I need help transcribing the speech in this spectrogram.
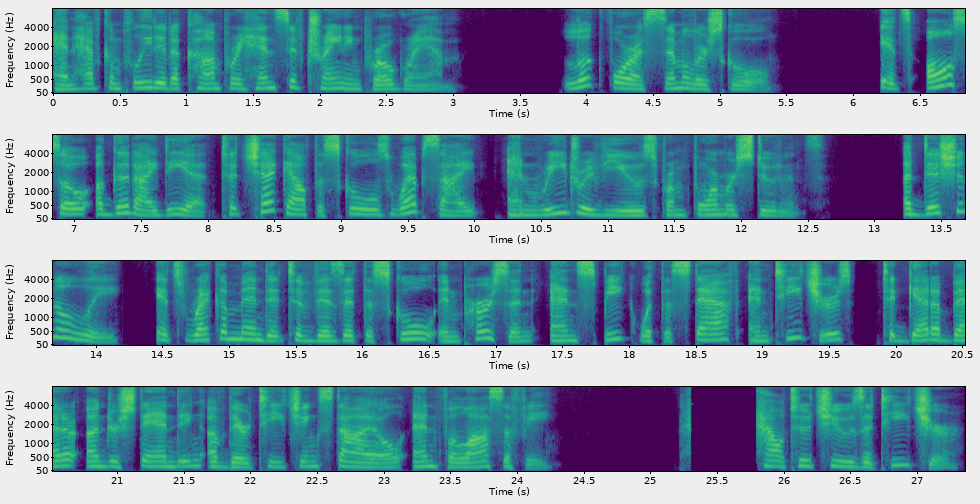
and have completed a comprehensive training program. Look for a similar school. It's also a good idea to check out the school's website and read reviews from former students. Additionally, it's recommended to visit the school in person and speak with the staff and teachers to get a better understanding of their teaching style and philosophy. How to choose a teacher.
